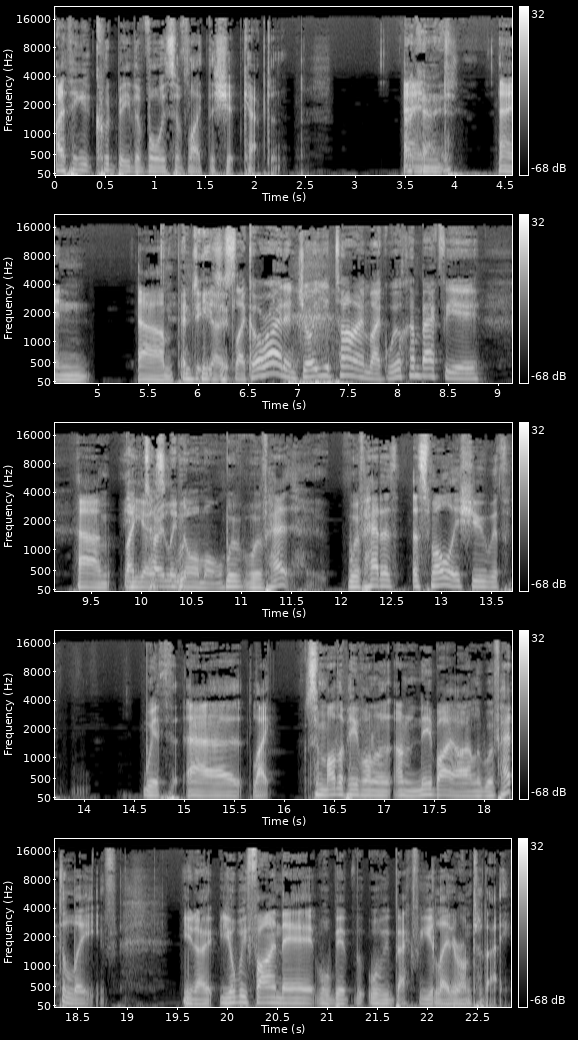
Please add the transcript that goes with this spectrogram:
I think it could be the voice of like the ship captain, and Okay. and um, And he's know, just like, all right, enjoy your time. Like, we'll come back for you. um, Like, goes, totally normal. We've, we've had we've had a, a small issue with with uh like some other people on a, on a nearby island. We've had to leave. You know, you'll be fine there. We'll be we'll be back for you later on today.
